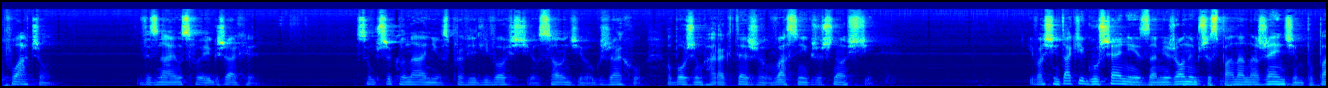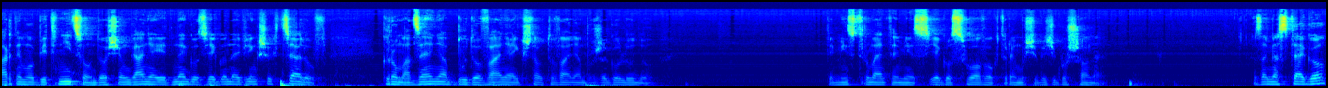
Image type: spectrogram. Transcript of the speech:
płaczą, wyznają swoje grzechy, są przekonani o sprawiedliwości, o sądzie, o grzechu, o Bożym charakterze, o własnej grzeszności i właśnie takie głoszenie jest zamierzonym przez Pana narzędziem, popartym obietnicą do osiągania jednego z Jego największych celów gromadzenia, budowania i kształtowania Bożego ludu. Tym instrumentem jest Jego słowo, które musi być głoszone. Zamiast tego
